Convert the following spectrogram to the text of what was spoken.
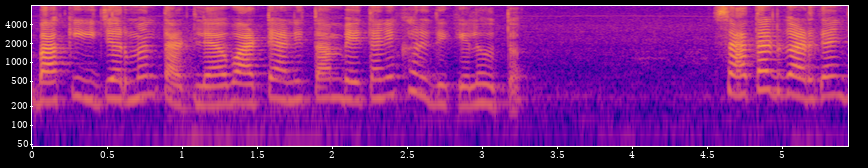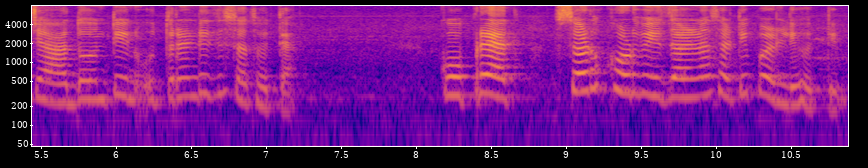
बाकी जर्मन ताटल्या वाट्या आणि तांबे त्याने खरेदी केलं होतं. सात आठ गाडग्यांच्या दोन तीन उतरंडी दिसत होत्या. कोपऱ्यात सडखोडवी जळण्यासाठी पडली होती.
